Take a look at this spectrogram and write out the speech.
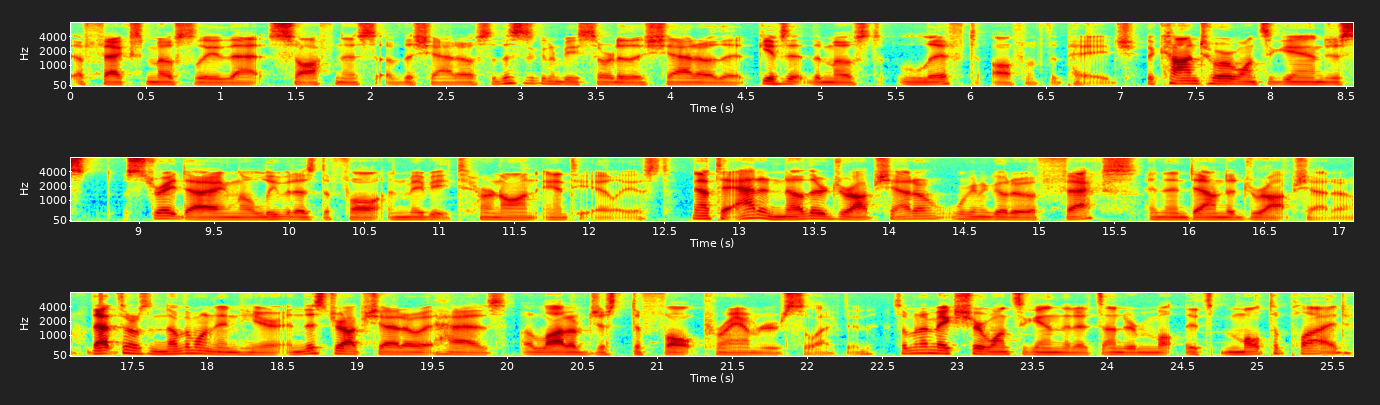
affects mostly that softness of the shadow. So this is going to be sort of the shadow that gives it the most lift off of the page. The contour, once again, just straight diagonal, leave it as default, and maybe turn on anti-aliased. Now to add another drop shadow, we're gonna go to effects and then down to drop shadow. That throws another one in here, and this drop shadow, it has a lot of just default parameters selected. So I'm gonna make sure once again that it's under, it's multiplied,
